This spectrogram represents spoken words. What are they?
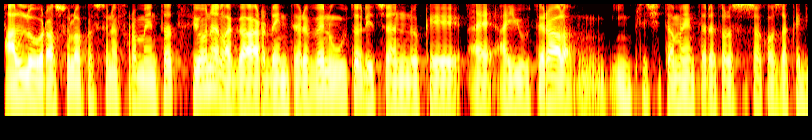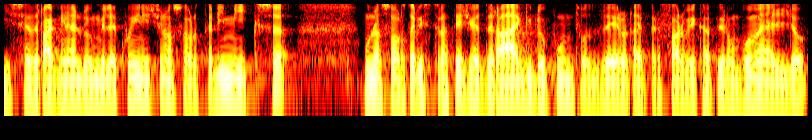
Allora, sulla questione frammentazione, la Garda è intervenuta dicendo che eh, aiuterà, implicitamente ha detto la stessa cosa che disse Draghi nel 2015, una sorta di mix una sorta di strategia Draghi 2.0, dai, per farvi capire un po' meglio,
